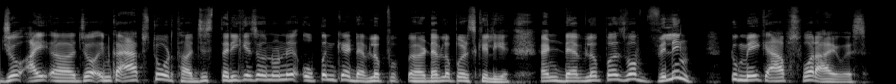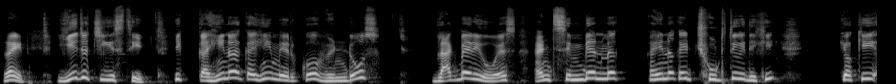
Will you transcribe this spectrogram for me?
जो आई जो इनका ऐप स्टोर था जिस तरीके से उन्होंने ओपन किया डेवलप डेवलपर्स के लिए and developers were willing to make apps for iOS right ये जो चीज़ थी ये कहीं ना कहीं मेरे को Windows BlackBerry OS and Symbian में कहीं ना कहीं छूटती हुई दिखी क्योंकि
